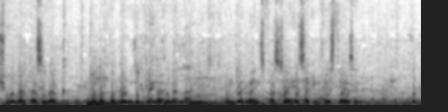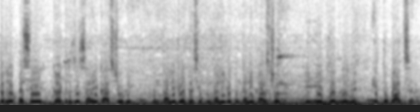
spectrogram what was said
ਸ਼ੁਰੂ ਕਰਤਾ ਸੀ ਵਰਕ ਜਦੋਂ ਆਪਾਂ ਉਧਰ ਵਿਜ਼ਿਟ ਕੀਤਾ ਸੀਗਾ। ਪਹਿਲਾਂ ਸੀ। ਉਹਦੇ ਡਰਾਇੰਗਸ ਫਸਟ ਹੈ ਇਹ ਸੈਕੰਡ ਫੇਸ ਤੇ ਹੈ ਸਰ ਉਧਰਲੇ ਪਾਸੇ ਗਾਡਰ ਦੇ ਸਾਰੇ ਕਾਸਟ ਹੋ ਗਏ। 45 ਗਾਡਰ ਸੀ 45 ਦੇ 45 ਕਾਸਟ ਹੋ ਗਏ। ਤੇ ਇੱਧਰ ਦੇ ਇਹ ਤੋਂ ਬਾਅਦ ਸਰ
